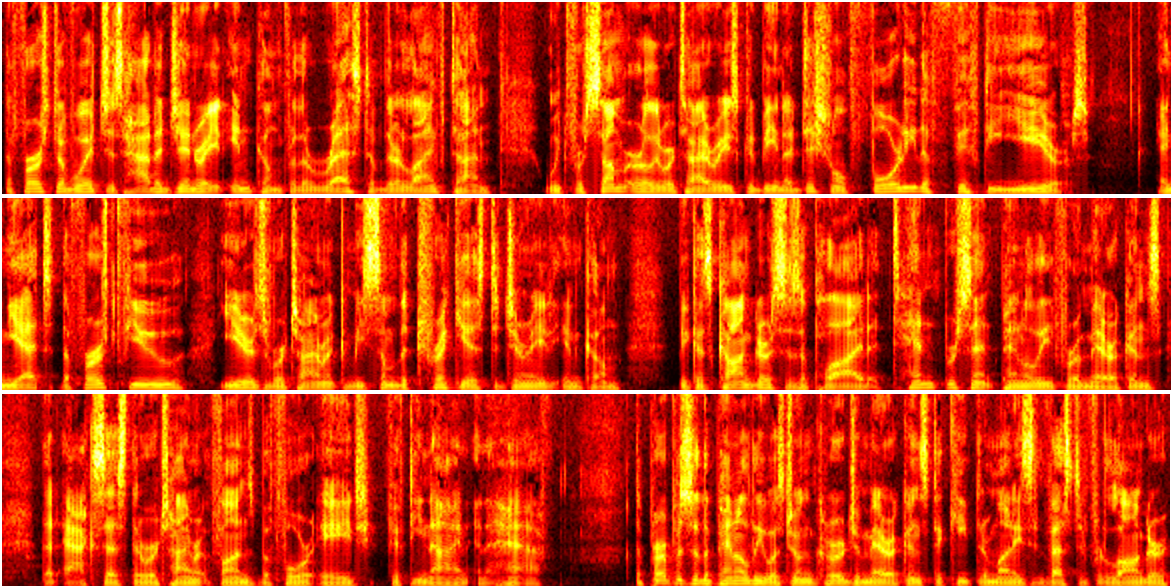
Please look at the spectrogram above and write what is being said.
The first of which is how to generate income for the rest of their lifetime, which for some early retirees could be an additional 40 to 50 years. And yet, the first few years of retirement can be some of the trickiest to generate income because Congress has applied a 10% penalty for Americans that access their retirement funds before age 59 and a half. The purpose of the penalty was to encourage Americans to keep their monies invested for longer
